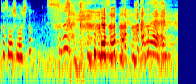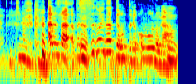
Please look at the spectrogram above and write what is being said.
仮装しました？すごいあのねいきなりあのさ私すごいなって本当に思うのが、うん。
